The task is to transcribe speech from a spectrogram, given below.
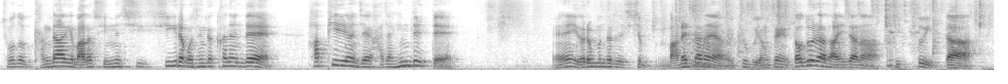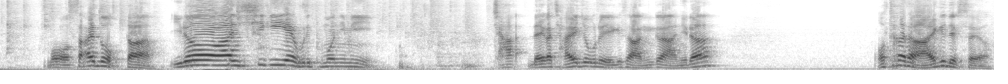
저도 당당하게 말할 수 있는 시, 시기라고 생각하는데 하필이면 제가 가장 힘들 때 예? 여러분들한테 직접 말했잖아요 유튜브 영상에 떠돌아 다니잖아 빚도 있다 뭐 쌀도 없다. 이러한 시기에 우리 부모님이 자 내가 자의적으로 얘기해서 안 거 아니라 어떻게 하다가 알게 됐어요.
